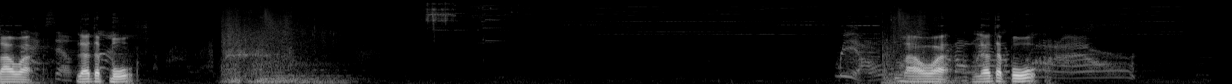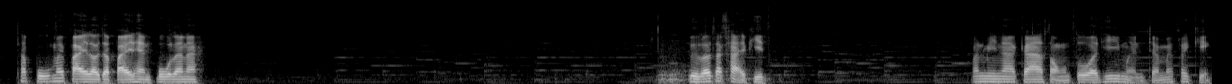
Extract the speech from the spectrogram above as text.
เราอะแล้วแต่ปุ๊เราอะแล้วแต่ปุ๊ถ้าปุ๊ไม่ไปเราจะไปแทนปุ๊แล้วนะ หรือเราจะขายพิษ มันมีนากาสองตัวที่เหมือนจะไม่ค่อยเก่ง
